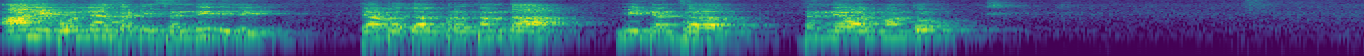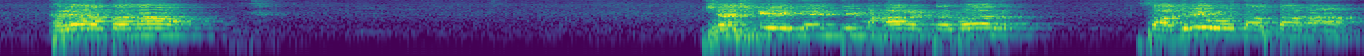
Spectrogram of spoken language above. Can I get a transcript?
आणि बोलण्यासाठी संधी दिली. त्याबद्दल प्रथमतः मी त्यांचं धन्यवाद मानतो. खऱ्या अर्थानं शासकीय जयंती महाराष्ट्रभर साजरे होत असताना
